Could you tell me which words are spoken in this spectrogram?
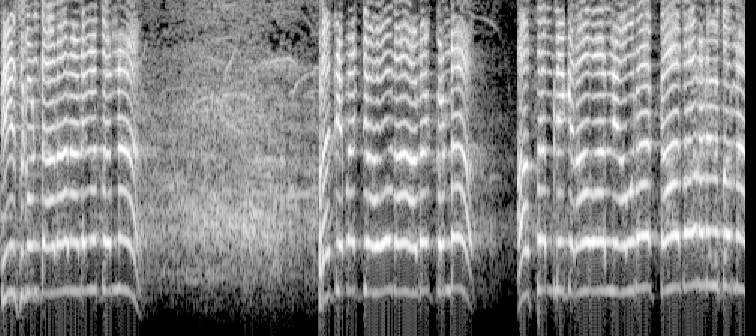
తీసుకుంటారా అని అడుగుతున్నా. ప్రతిపక్ష హోదా అడగకుండా అసెంబ్లీకి రావాలని అవునా కాదా అని అడుగుతున్నా.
